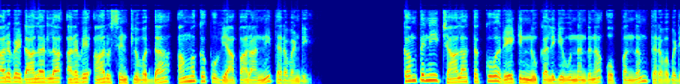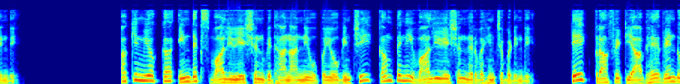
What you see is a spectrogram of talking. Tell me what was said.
అరవై డాలర్ల అరవై ఆరు సెంట్లు వద్ద అమ్మకపు వ్యాపారాన్ని తెరవండి. కంపెనీ చాలా తక్కువ రేటింగ్ను కలిగి ఉన్నందున ఒప్పందం తెరవబడింది. అకిమ్ యొక్క ఇండెక్స్ వాల్యుయేషన్ విధానాన్ని ఉపయోగించి కంపెనీ వాల్యుయేషన్ నిర్వహించబడింది. టేక్ ప్రాఫిట్ యాభై రెండు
